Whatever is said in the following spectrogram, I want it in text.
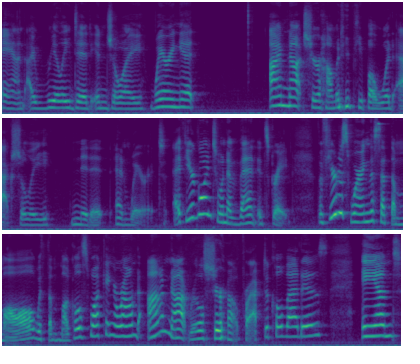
and I really did enjoy wearing it I'm not sure how many people would actually knit it and wear it. If you're going to an event, it's great. But if you're just wearing this at the mall with the muggles walking around, I'm not real sure how practical that is. And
